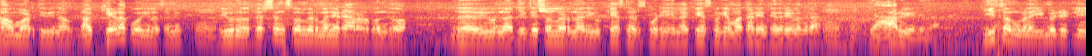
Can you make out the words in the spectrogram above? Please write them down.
ನಾವು ಮಾಡ್ತೀವಿ, ನಾವು ನಾವು ಕೇಳಕ್ ಹೋಗಿಲ್ಲ ಸ್ವಾಮಿ. ಇವರು ದರ್ಶನ್ ಸ್ವಾಮಿಯವ್ರ ಮನೆಯವ್ರು ಯಾರು ಬಂದು ಇವ್ರನ್ನ ಜಗದೀಶ್ ಸ್ವಾಮಿಯವ್ರನ್ನ ನೀವು ಕೇಸ್ ನಡೆಸ್ಕೊಡಿ, ಇಲ್ಲ ಕೇಸ್ ಬಗ್ಗೆ ಮಾತಾಡಿ ಅಂತಂದ್ರೆ ಹೇಳಿದ್ರ ಯಾರು ಹೇಳಿಲ್ಲ. ಈ ಸ್ವಾಮಿಗಳ ಇಮಿಡಿಯೇಟ್ಲಿ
